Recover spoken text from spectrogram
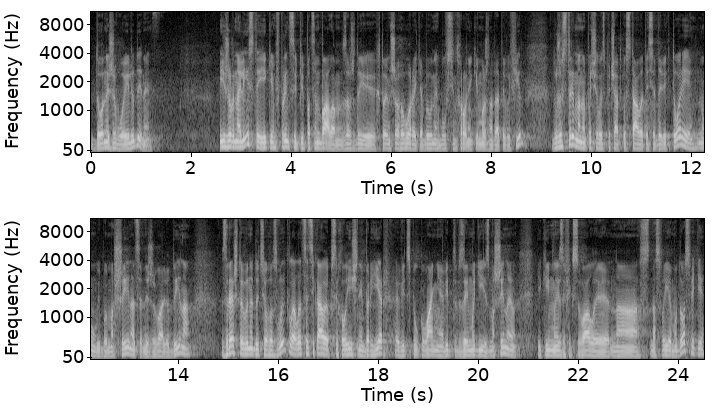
до неживої людини. І журналісти, яким, в принципі, по цим балам завжди хто їм що говорить, аби у них був синхрон, який можна дати в ефір, дуже стримано почали спочатку ставитися до Вікторії. Ну, бо машина, це не жива людина. Зрештою, вони до цього звикли, але це цікавий психологічний бар'єр від спілкування, від взаємодії з машиною, який ми зафіксували на, на своєму досвіді.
